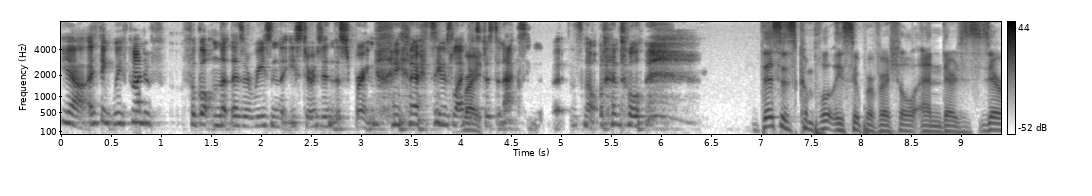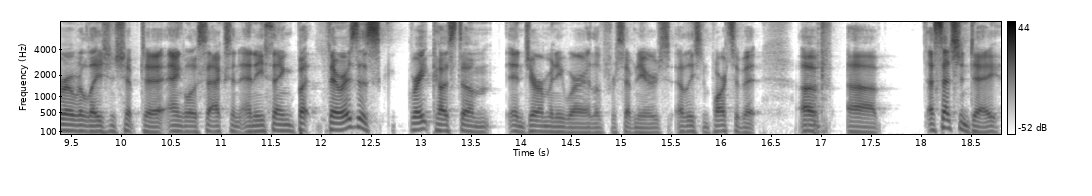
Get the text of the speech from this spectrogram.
Yeah, I think we've kind of forgotten that there's a reason that Easter is in the spring. you know, it seems like right. it's just an accident, but it's not at all. This is completely superficial, and there's zero relationship to Anglo-Saxon anything. But there is this great custom in Germany, where I lived for seven years, at least in parts of it, of uh, Ascension Day.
